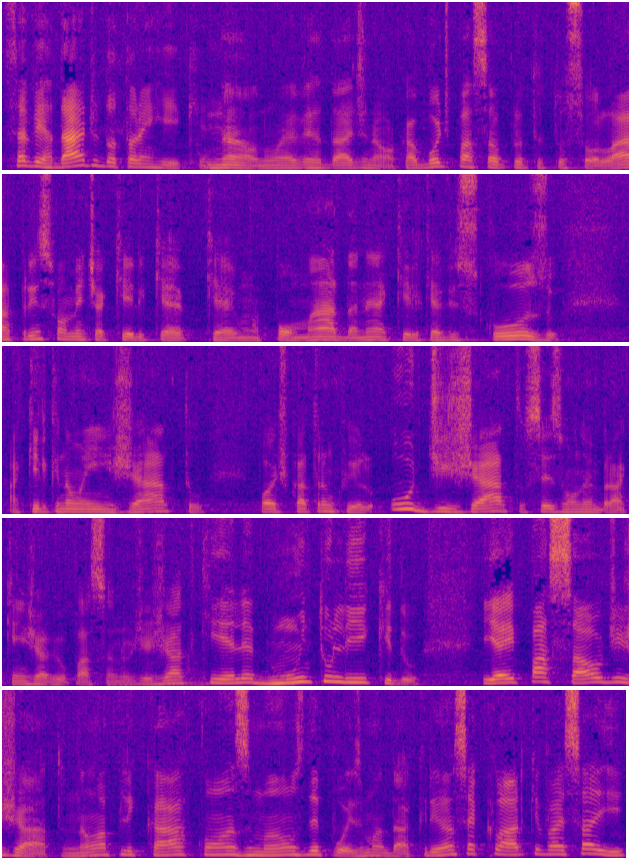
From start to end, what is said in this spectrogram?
Isso é verdade, doutor Henrique? Não, não é verdade não. Acabou de passar o protetor solar, principalmente aquele que é, que é uma pomada, né? aquele que é viscoso, aquele que não é em jato, pode ficar tranquilo. O de jato, vocês vão lembrar, quem já viu passando o de jato, que ele é muito líquido. E aí passar o de jato, não aplicar com as mãos depois, mandar a criança, é claro que vai sair.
